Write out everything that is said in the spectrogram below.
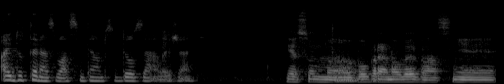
aj doteraz vlastne dávam si dosť záležať. Ja som to... Eh, vo Vranove vlastne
